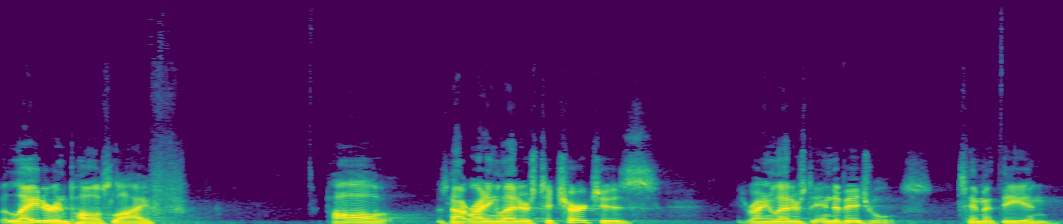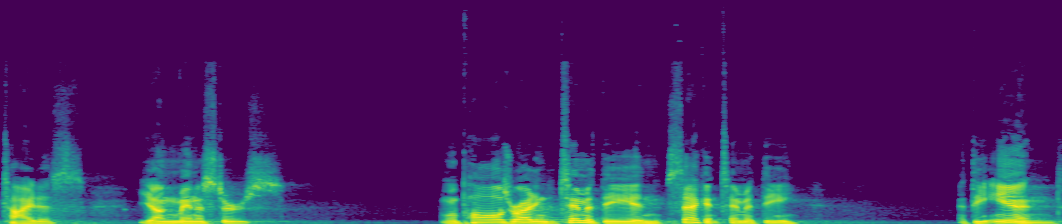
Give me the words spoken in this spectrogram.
But later in Paul's life, Paul is not writing letters to churches, he's writing letters to individuals Timothy and Titus young ministers. And when Paul is writing to Timothy in 2 Timothy, at the end,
